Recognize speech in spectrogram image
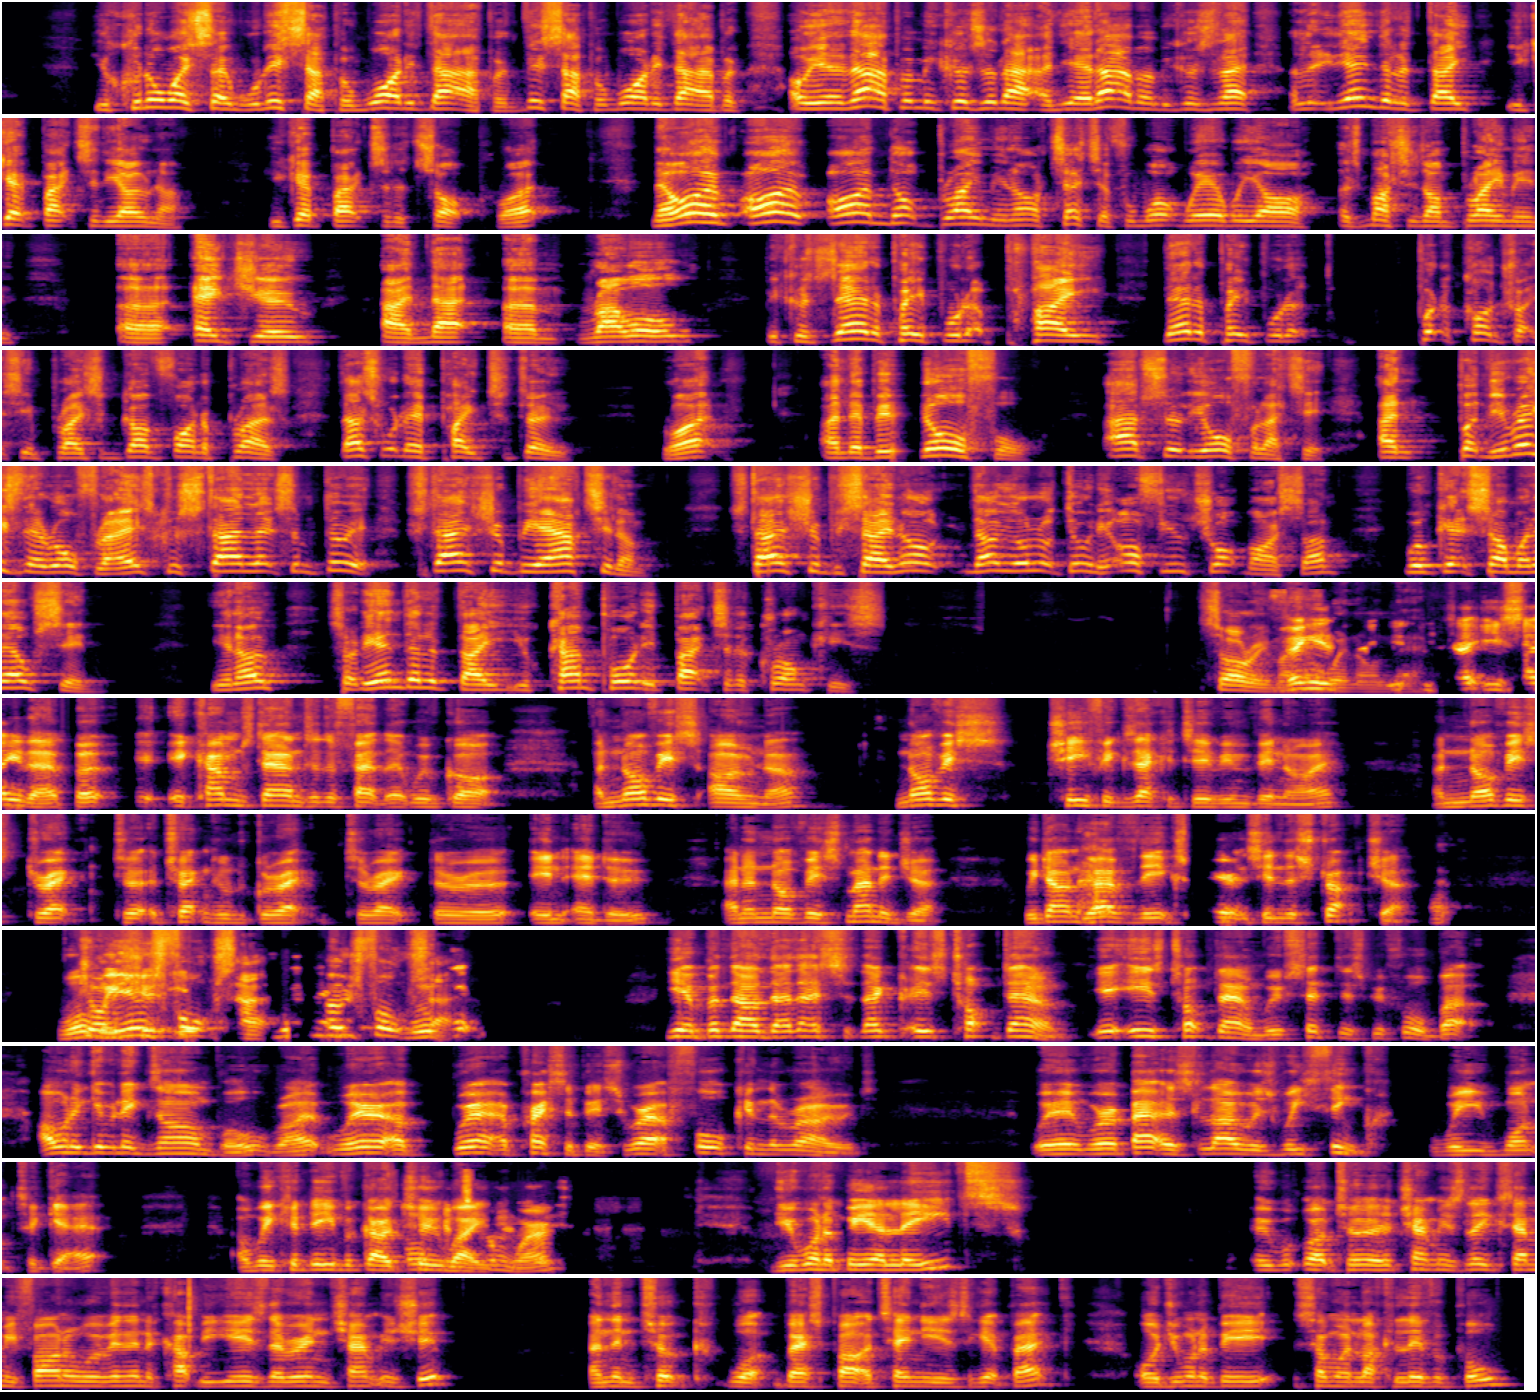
You can always say, well, this happened. Why did that happen? This happened. Why did that happen? Oh, yeah, that happened because of that. And yeah, that happened because of that. And at the end of the day, you get back to the owner. You get back to the top, right? Now, I, I, I'm not blaming Arteta for what where we are as much as I'm blaming uh, Edu and that um, Raul because they're the people that pay. They're the people that put the contracts in place and go and find the players. That's what they're paid to do, right? And they've been awful absolutely awful at it. And but the reason they're awful at it is because Stan lets them do it. Stan should be outing them. Stan should be saying, "Oh no, you're not doing it. Off you trot, my son. We'll get someone else in." You know. So at the end of the day, you can point it back to the Kroenkes. Sorry, mate. Is, you, you, say that, but it, it comes down to the fact that we've got a novice owner, novice chief executive in Vinai, a novice director, technical director in Edu, and a novice manager. We don't yep. have the experience in the structure. What Johnny, we whose fault's that? Whose fault's that? Yeah, but no, that, that's that is top down. It is top down. We've said this before, but I want to give an example. Right, we're at a, we're at a precipice. We're at a fork in the road. We're we're about as low as we think we want to get, and we could either go two ways. Somewhere. Do you want to be a Leeds who got to a Champions League semi final within a couple of years? They were in Championship, and then took what best part of 10 years to get back? Or do you want to be someone like Liverpool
